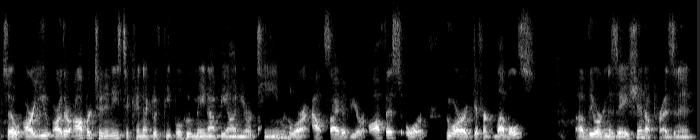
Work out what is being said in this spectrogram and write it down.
So are you are there opportunities to connect with people who may not be on your team who are outside of your office or who are at different levels of the organization? A president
